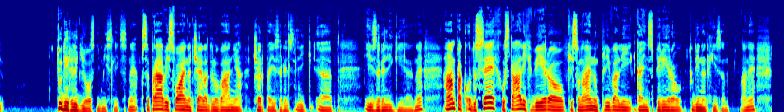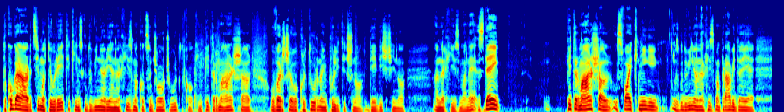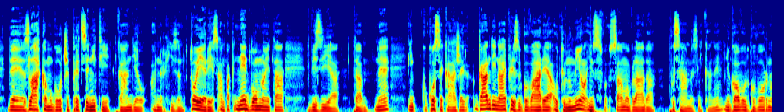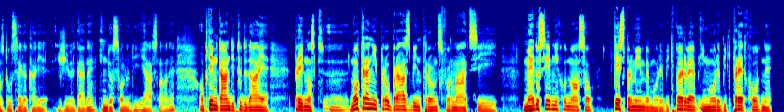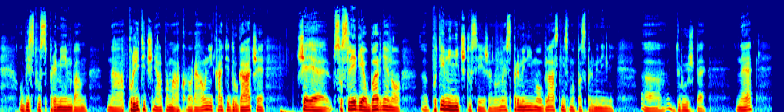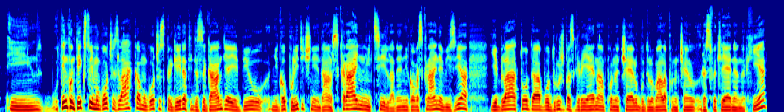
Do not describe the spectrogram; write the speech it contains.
tudi religiozni mislic. Ne. Se pravi, svoje načela delovanja črpa iz religije. Iz religije. Ne? Ampak od vseh ostalih verov, ki so na njo vplivali, ga je inspiriral tudi anarhizem. Tako ga recimo teoretiki in zgodovinari anarhizma, kot so George Woodcock in Peter Marshall, uvrščajo v kulturno in politično dediščino anarhizma. Ne? Zdaj, Peter Marshall v svoji knjigi o zgodovini anarhizma pravi, da je, da je zlahka mogoče preceniti Gandhijev anarhizem. To je res, ampak nedvomno je ta vizija tam. Ne? In kako se kaže? Gandhi najprej zagovarja avtonomijo in samo vlada posameznika, ne? njegovo odgovornost do vsega, kar je živega ne? in do so ljudi jasno. Ne? Ob tem Gandhi tudi daje prednost eh, notranji preobrazbi in transformaciji medosebnih odnosov. Te spremembe morajo biti prve in morajo biti predhodne v bistvu spremembam na politični ali pa makro ravni, kajti drugače, če je sosledje obrnjeno, eh, potem ni nič doseženo. Ne? Spremenimo oblast, nismo pa spremenili uh, družbe. Ne? In v tem kontekstu je mogoče zlahka mogoče spregledati, da za Gandija je bil njegov politični ideal, skrajni cilj, ne, njegova skrajna vizija je bila to, da bo družba zgrajena po načelu, bo delovala po načelu razsvetljene anarhije.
